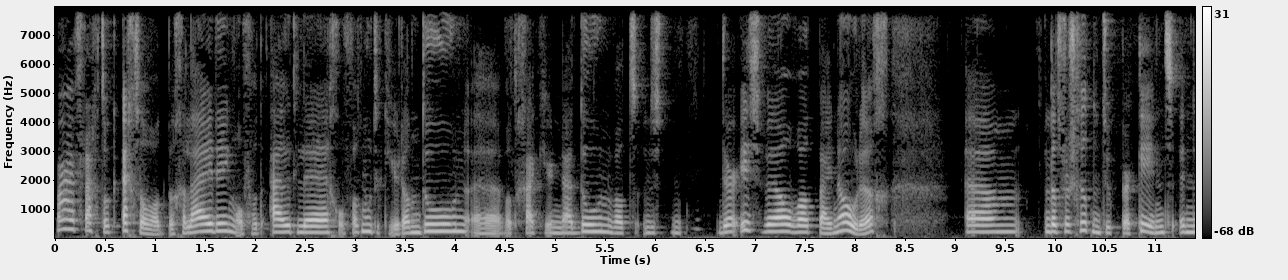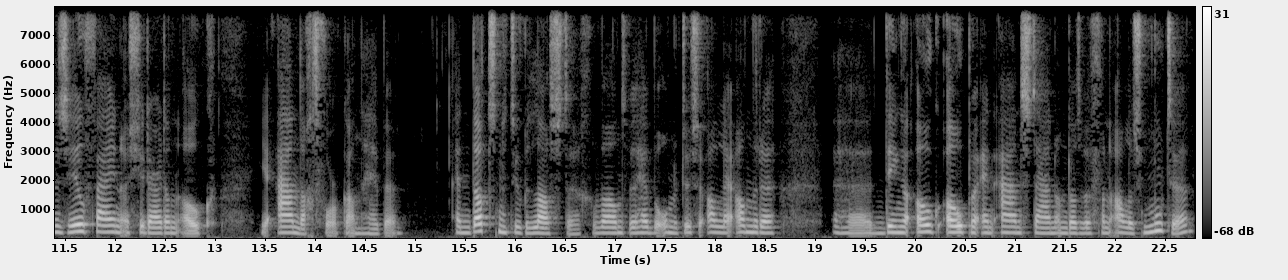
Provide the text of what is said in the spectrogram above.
Maar hij vraagt ook echt wel wat begeleiding of wat uitleg. Of wat moet ik hier dan doen? Uh, wat ga ik hierna doen? Wat, dus er is wel wat bij nodig. Um, dat verschilt natuurlijk per kind. En het is heel fijn als je daar dan ook je aandacht voor kan hebben. En dat is natuurlijk lastig, want we hebben ondertussen allerlei andere uh, dingen ook open en aanstaan omdat we van alles moeten.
